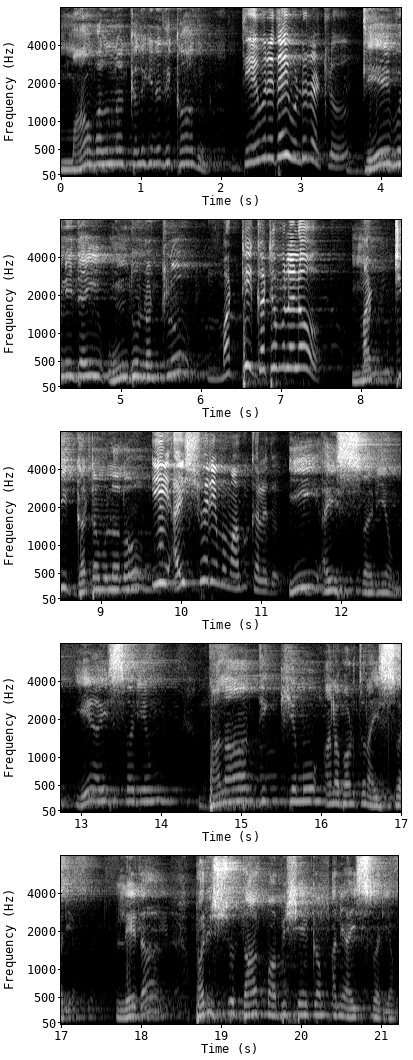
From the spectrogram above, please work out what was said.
మా వలన కలిగినది కాదు. దేవునిదై ఉండునట్లు దేవునిదై ఉండునట్లు మట్టి ఘటములలో మట్టి ఘటములలో ఈ ఐశ్వర్యము మాకు కలదు. ఈ ఐశ్వర్యం ఏ ఐశ్వర్యం? బలాధిక్యము అనబడుతున్న ఐశ్వర్యం లేదా పరిశుద్ధాత్మ అభిషేకం అనే ఐశ్వర్యం.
